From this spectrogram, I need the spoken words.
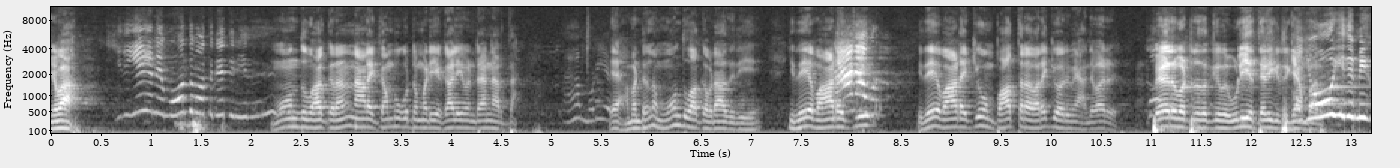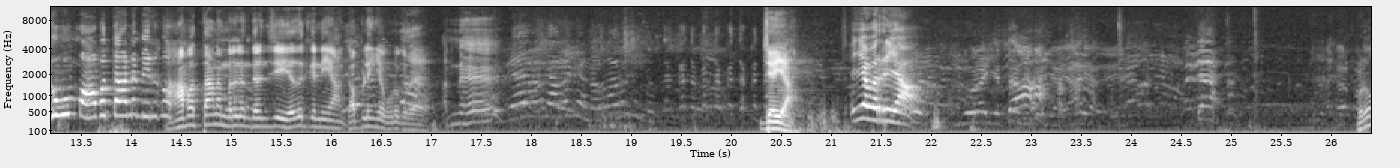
இங்க வா. இது ஏன் என்னை மோந்து பார்த்துட்டே தெரியுது? மோந்து வாக்குறான்னு நாளைக்கு கம்பு குட்ட மடிய காலி வேண்டான்னு அர்த்தம். ஏ அவன்கிட்ட மோந்து வாக்க விடாதடி. இதே வாடகைக்கு இதே வாடகைக்கு உன் பாத்திரம் வரைக்கும் வருவேன். அந்த பாரு பேர் வெட்டுறதுக்கு உளிய தேடிக்கிட்டு இருக்கேன் ஐயோ. இது மிகவும் ஆபத்தான மிருகம். ஆபத்தான மிருகம் தெரிஞ்சு எதுக்கு நீ கப்ளிங்க கொடுக்குற? அண்ணே. ஜெயா. ஐயா வர்றியா? ப்ரோ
